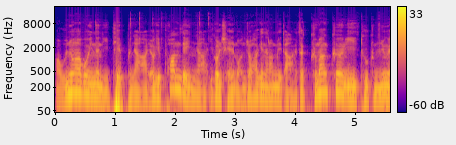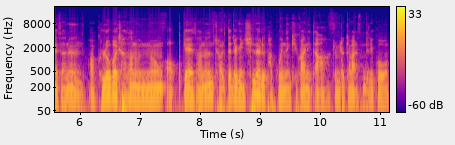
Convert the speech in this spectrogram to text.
어, 운영하고 있는 ETF냐, 여기 포함되어 있냐, 이걸 제일 먼저 확인을 합니다. 그래서 그만큼 이 두 금융회사는 어, 글로벌 자산 운용 업계에서는 절대적인 신뢰를 받고 있는 기관이다. 좀 이렇게 말씀드리고,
